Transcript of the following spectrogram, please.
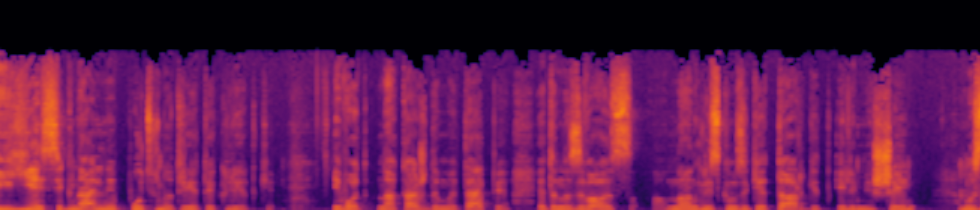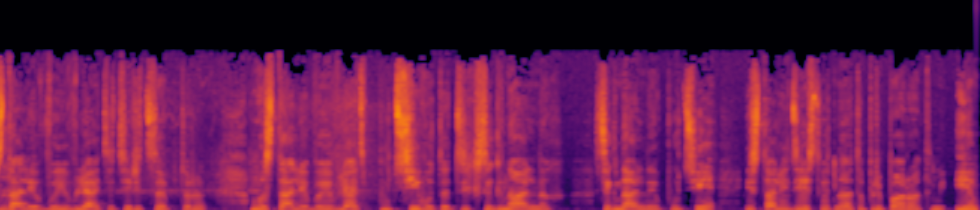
И есть сигнальный путь внутри этой клетки. И вот на каждом этапе, это называлось на английском языке таргет или мишень, мы стали выявлять эти рецепторы, мы стали выявлять пути вот этих сигнальных, сигнальные пути и стали действовать на это препаратами. И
